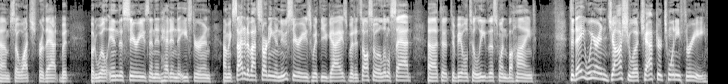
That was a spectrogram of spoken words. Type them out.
um, so watch for that. But but we'll end this series and then head into Easter. And I'm excited about starting a new series with you guys, but it's also a little sad uh, to, to be able to leave this one behind. Today we're in Joshua chapter 23.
